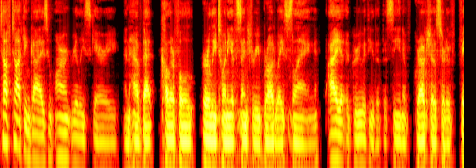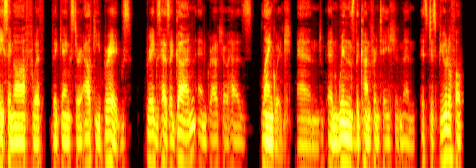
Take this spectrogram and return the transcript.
Tough talking guys who aren't really scary and have that colorful early 20th century Broadway slang. I agree with you that the scene of Groucho sort of facing off with the gangster Alky Briggs. Briggs has a gun and Groucho has language and and wins the confrontation and it's just beautiful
